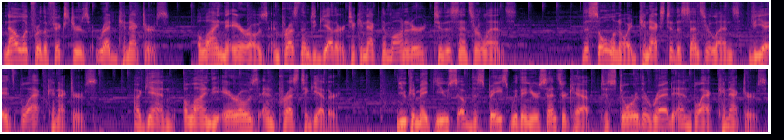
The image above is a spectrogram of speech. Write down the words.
now look for the fixture's red connectors. Align the arrows and press them together to connect the monitor to the sensor lens. The solenoid connects to the sensor lens via its black connectors. Again, align the arrows and press together. You can make use of the space within your sensor cap to store the red and black connectors.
